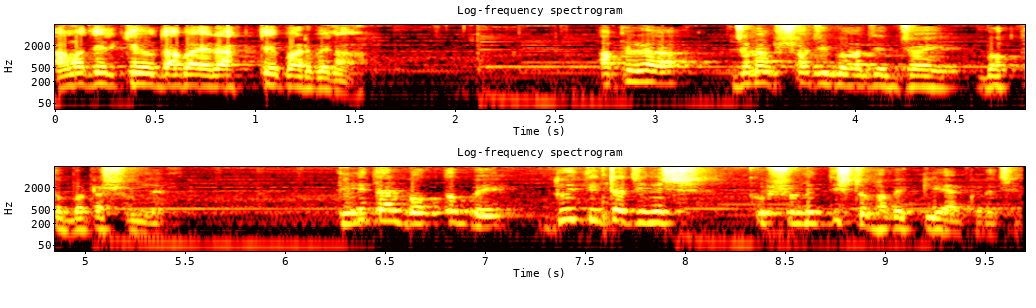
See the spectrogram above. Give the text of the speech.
আমাদের কেউ দাবায় রাখতে পারবে না। আপনারা জনাব সজীব ওয়াজের জয়ের বক্তব্যটা শুনলেন। তিনি তার বক্তব্যে দুই তিনটা জিনিস খুব সুনির্দিষ্টভাবে ক্লিয়ার করেছেন।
